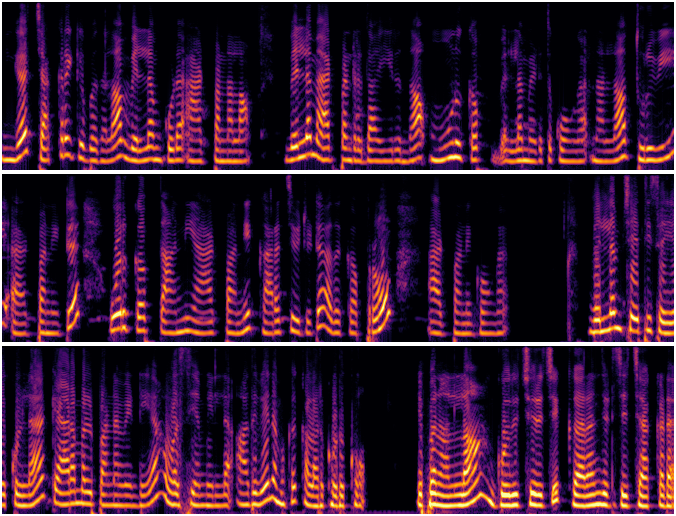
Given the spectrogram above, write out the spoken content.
நீங்கள் சர்க்கரைக்கு பதிலாக வெல்லம் கூட ஆட் பண்ணலாம். வெல்லம் ஆட் பண்ணுறதா இருந்தால் மூணு கப் வெல்லம் எடுத்துக்கோங்க. நல்லா துருவி ஆட் பண்ணிவிட்டு ஒரு கப் தண்ணி ஆட் பண்ணி கரைச்சி விட்டுட்டு அதுக்கப்புறம் ஆட் பண்ணிக்கோங்க. வெல்லம் சேர்த்தி செய்யக்குள்ள கேரமல் பண்ண வேண்டிய அவசியம் இல்லை. அதுவே நமக்கு கலர் கொடுக்கும். இப்போ நல்லா கொதிச்சிருச்சு கரைஞ்சிடுச்சு சக்கடை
